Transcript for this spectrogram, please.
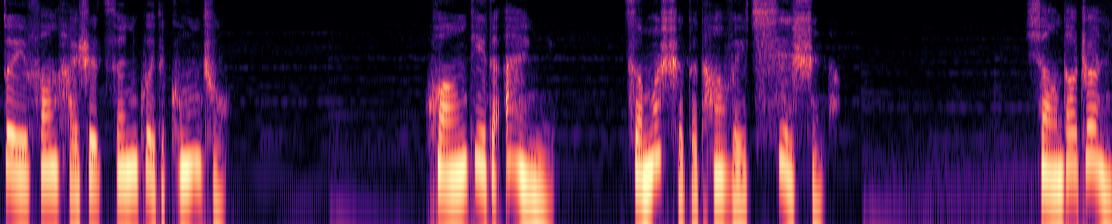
对方还是尊贵的公主，皇帝的爱女，怎么舍得她为妾室呢？想到这里，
